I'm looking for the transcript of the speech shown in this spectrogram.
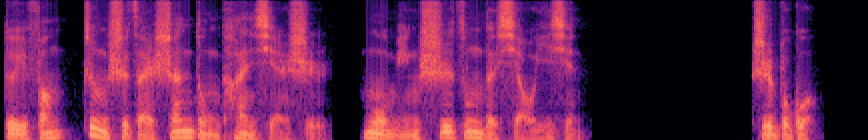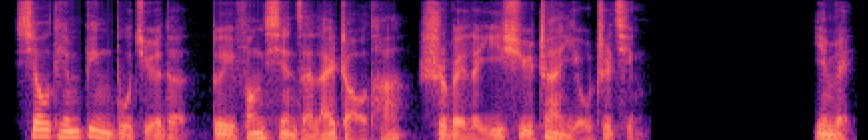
对方正是在山洞探险时莫名失踪的小医仙。只不过，萧天并不觉得对方现在来找他是为了一叙战友之情，因为。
